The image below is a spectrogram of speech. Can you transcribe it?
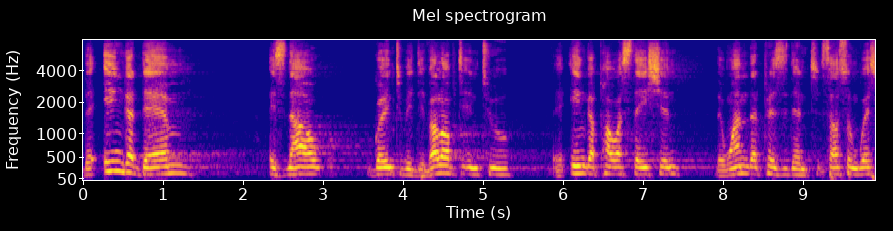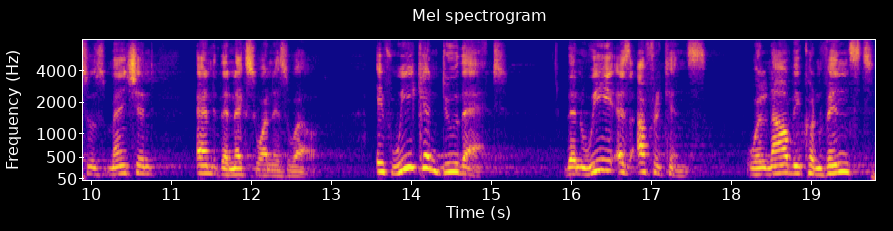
the Inga Dam is now going to be developed into the Inga Power Station, the one that President Sassou Nguesso mentioned, and the next one as well. If we can do that, then we as Africans will now be convinced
